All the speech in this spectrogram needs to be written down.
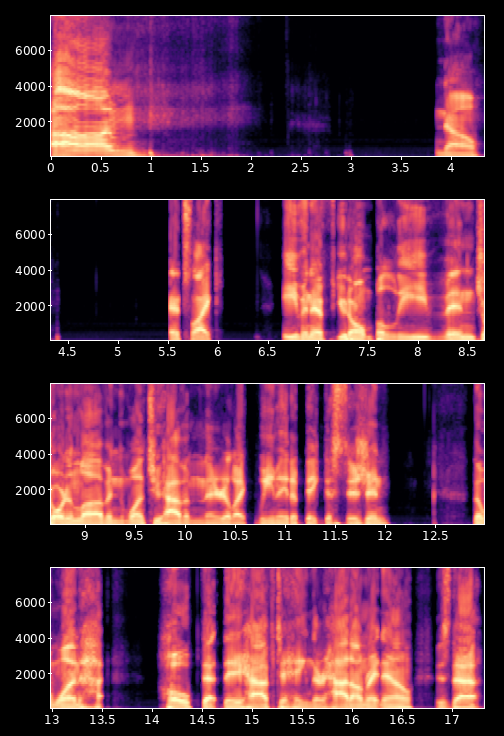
Um, no. It's like even if you don't believe in Jordan Love, and once you have him there, you're like, we made a big decision. The one h- hope that they have to hang their hat on right now is that,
